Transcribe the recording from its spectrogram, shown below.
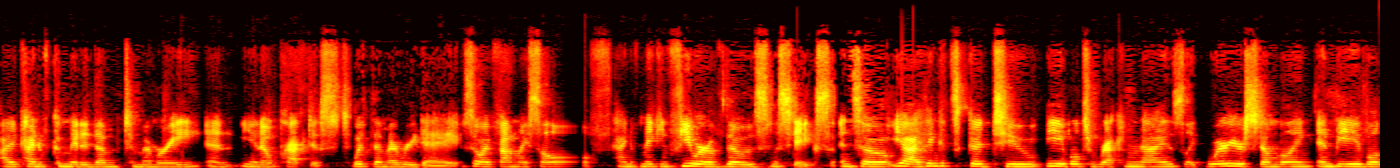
I kind of committed them to memory and, you know, practiced with them every day. So I found myself kind of making fewer of those mistakes. And so, yeah, I think it's good to be able to recognize like where you're stumbling and be able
